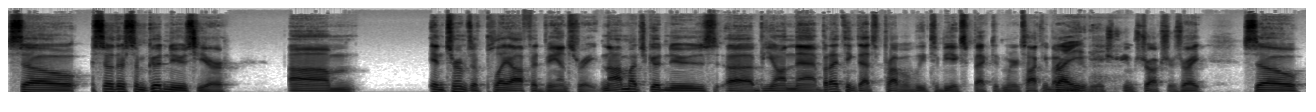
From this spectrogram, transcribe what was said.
So so there's some good news here. Um in terms of playoff advance rate. Not much good news uh, beyond that, but I think that's probably to be expected when you're talking about Right. extreme structures, right? So,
